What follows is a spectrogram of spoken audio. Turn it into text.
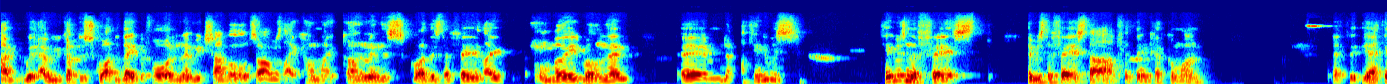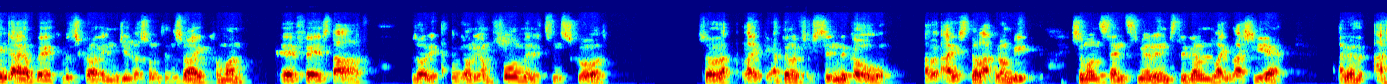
I, we, we got the squad the day before, and then we travelled. So I was like, "Oh my god, I'm in the squad! This is the like unbelievable." And then um, I think it was, I think it was in the first. It was the first half. I think I come on. I th- yeah, I think Eyal Berkovic got injured or something, so I come on uh, first half. I was only, I think, only on four minutes and scored. So that, like, I don't know if you've seen the goal. I, I still have it on me. Someone sent to me on Instagram like last year, and I, I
